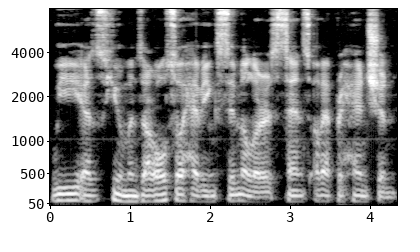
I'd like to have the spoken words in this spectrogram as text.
We as humans are also having similar sense of apprehension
